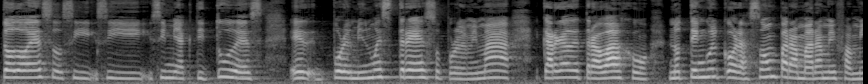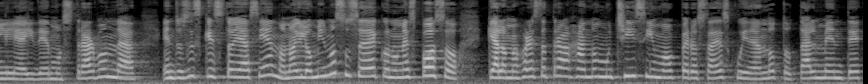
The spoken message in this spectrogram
todo eso si, si, si mi actitud es eh, por el mismo estrés o por la misma carga de trabajo, no tengo el corazón para amar a mi familia y demostrar bondad. Entonces, ¿qué estoy haciendo? ¿No? Y lo mismo sucede con un esposo que a lo mejor está trabajando muchísimo, pero está descuidando totalmente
